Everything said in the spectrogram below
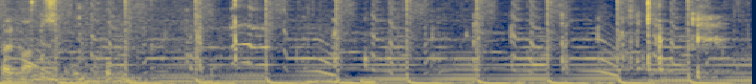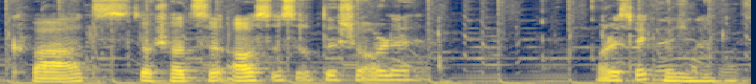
Halt mal ein bisschen rumgucken. Quarz, da schaut so aus, als ob das schon alle alles Ja, wegnehmen. hab was.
